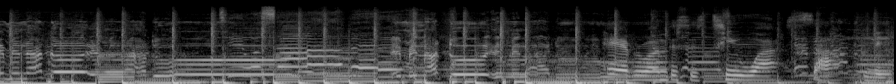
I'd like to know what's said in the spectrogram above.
Eminado, Eminado. Eminado, Eminado. Hey everyone, this is Tiwa Savage.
